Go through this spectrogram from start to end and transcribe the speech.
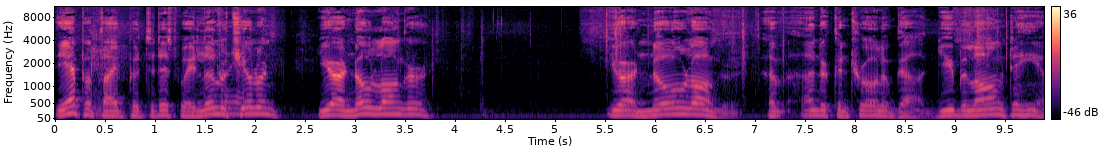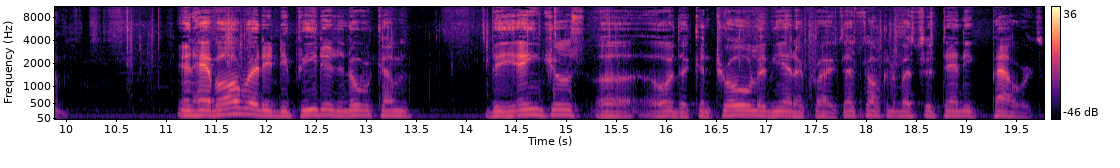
the Amplified puts it this way: Little Go ahead. children, you are no longer. You are no longer of, under control of God. You belong to Him, and have already defeated and overcome the angels uh, or the control of the Antichrist. That's talking about satanic powers.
